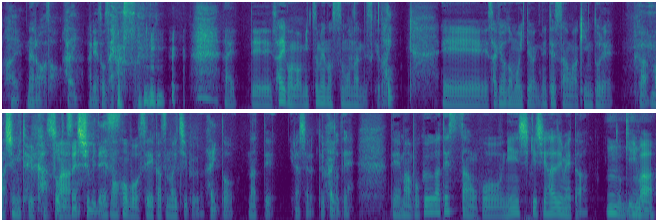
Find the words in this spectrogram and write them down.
はい。なるほど。はい。ありがとうございます。はい。で、最後の3つ目の質問なんですけど、はいえー先ほども言ったようにね、テスさんは筋トレが、まあ、趣味というか、そうですね。まあ趣味です。まあほぼ生活の一部はいとなっていらっしゃるということで。で、まあ僕がテスさんをこう認識し始めた時は、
